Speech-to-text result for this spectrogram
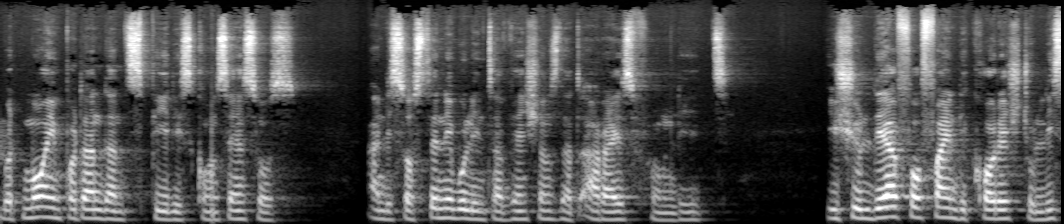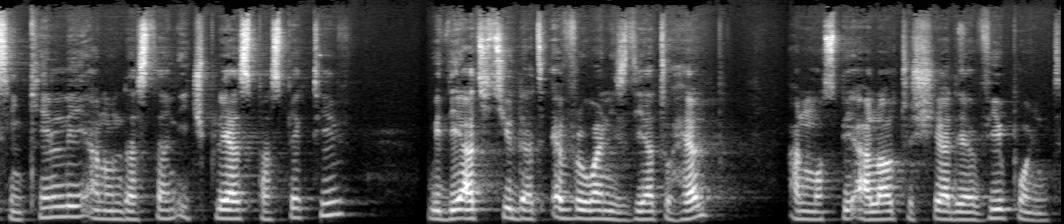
but more important than speed is consensus and the sustainable interventions that arise from it. You should therefore find the courage to listen keenly and understand each player's perspective with the attitude that everyone is there to help and must be allowed to share their viewpoint.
